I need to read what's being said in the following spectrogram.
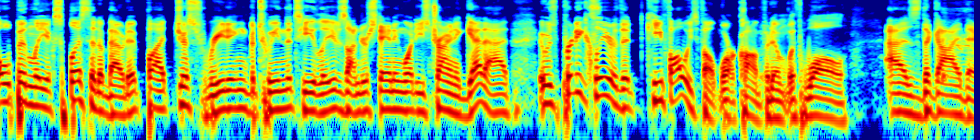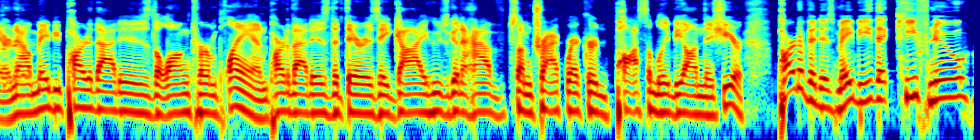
openly explicit about it, but just reading between the tea leaves, understanding what he's trying to get at, it was pretty clear that Keefe always felt more confident with Woll as the guy there. Now, maybe part of that is the long term plan. Part of that is that there is a guy who's going to have some track record possibly beyond this year. Part of it is maybe that Keefe knew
